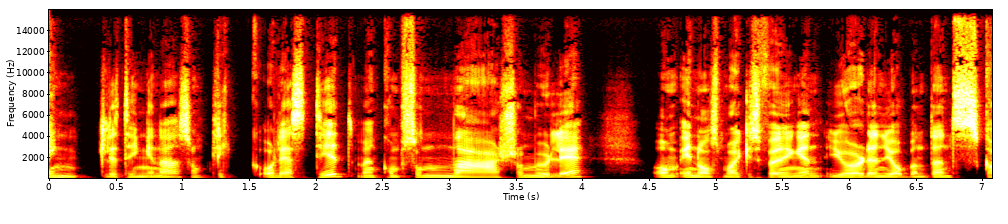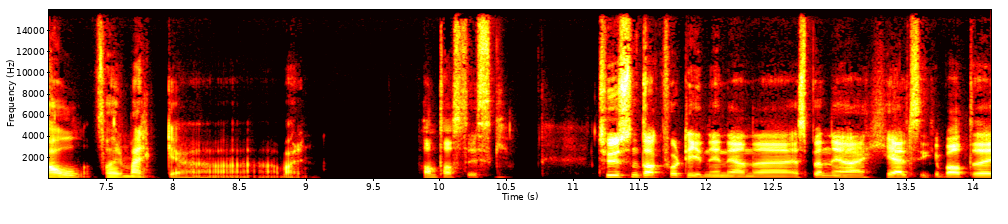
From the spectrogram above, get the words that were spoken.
enkle tingene som klikk og lesetid, men kom så nær som mulig om innholdsmarkedsføringen gjør den jobben den skal for merkevaren. Fantastisk. Tusen takk for tiden din igjen, Espen. Jeg er helt sikker på at det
